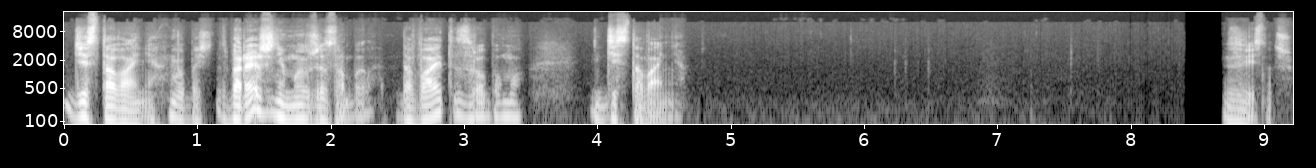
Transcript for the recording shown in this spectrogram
діставання. Вибачте, збереження ми вже зробили. Давайте зробимо діставання. Звісно ж,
